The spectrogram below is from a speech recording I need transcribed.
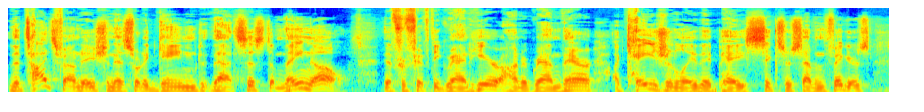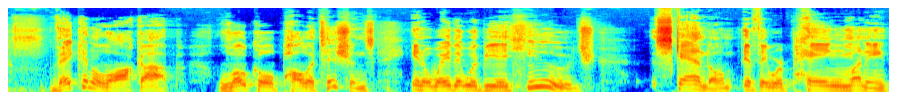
the Tides Foundation has sort of gamed that system. They know that for 50 grand here, 100 grand there, occasionally they pay six or seven figures. They can lock up local politicians in a way that would be a huge scandal if they were paying money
